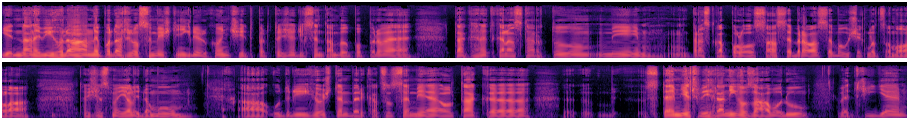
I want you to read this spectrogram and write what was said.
jedna nevýhoda, nepodařilo se mi ještě nikdy dokončit, protože když jsem tam byl poprvé, tak hnedka na startu mi praskla polosa, sebrala sebou všechno, co mohla, takže jsme jeli domů a u druhého Štemberka, co jsem jel, tak eh, z téměř vyhraného závodu ve třídě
